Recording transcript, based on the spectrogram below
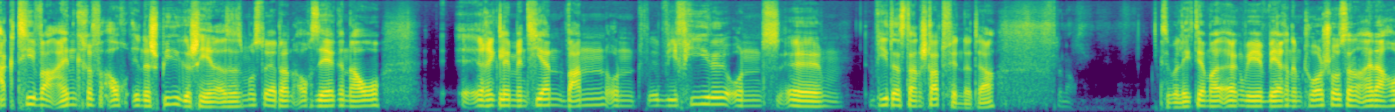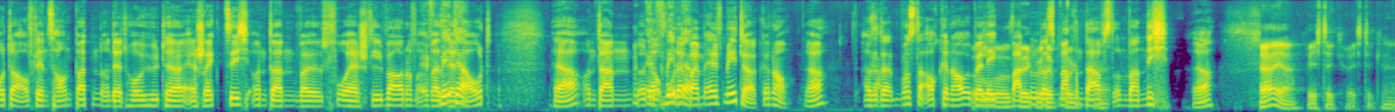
aktiver Eingriff auch in das Spielgeschehen. Also das musst du ja dann auch sehr genau äh, reglementieren, wann und wie viel und äh, wie das dann stattfindet, ja. Jetzt überleg dir mal irgendwie während dem Torschuss und einer haut da auf den Soundbutton und der Torhüter erschreckt sich und dann, weil es vorher still war und auf einmal Elfmeter. sehr laut. Ja, und dann, oder, oder, beim Elfmeter, genau, ja. Also ja. da musst du auch genau überlegen, oh, wann du das machen Punkt, darfst ja. und wann nicht, ja. Ja, ja, richtig, richtig. Ja.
